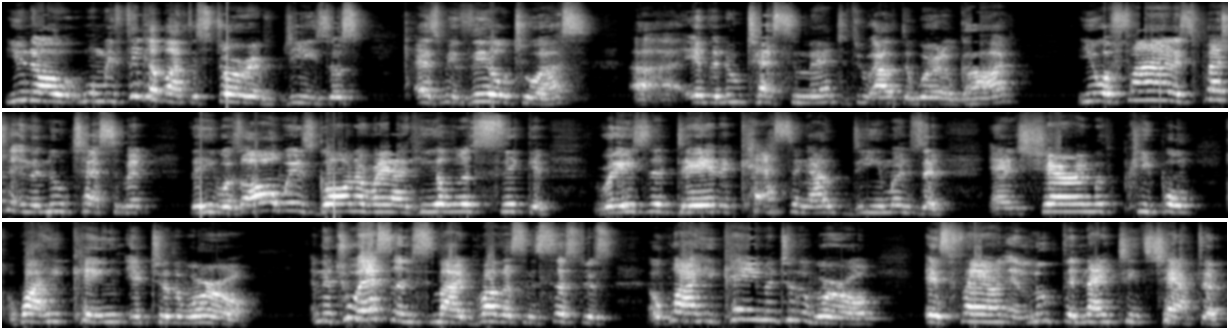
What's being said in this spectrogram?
You know, when we think about the story of Jesus as revealed to us uh, in the New Testament throughout the Word of God, you will find, especially in the New Testament, that he was always going around healing the sick and raising the dead and casting out demons and, and sharing with people why he came into the world. And the true essence, my brothers and sisters, of why he came into the world is found in Luke the 19th chapter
